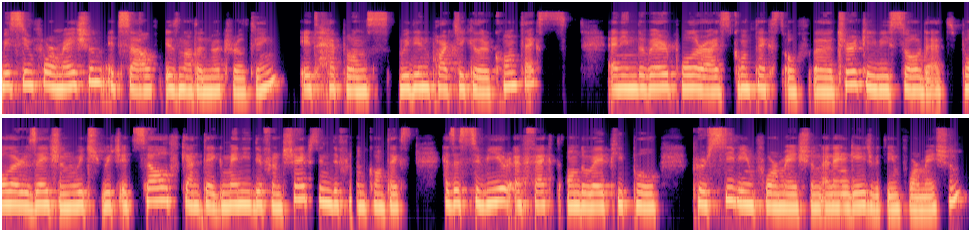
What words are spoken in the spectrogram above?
Misinformation itself is not a neutral thing. It happens within particular contexts. And in the very polarized context of uh, Turkey, we saw that polarization, which, which itself can take many different shapes in different contexts, has a severe effect on the way people perceive information and engage with information.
